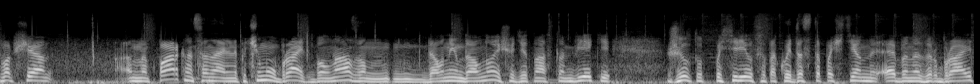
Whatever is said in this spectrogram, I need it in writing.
Вообще парк национальный, почему Брайс был назван давным-давно, еще в 19 веке. Жил тут, поселился такой достопочтенный Эбенезер Брайс,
